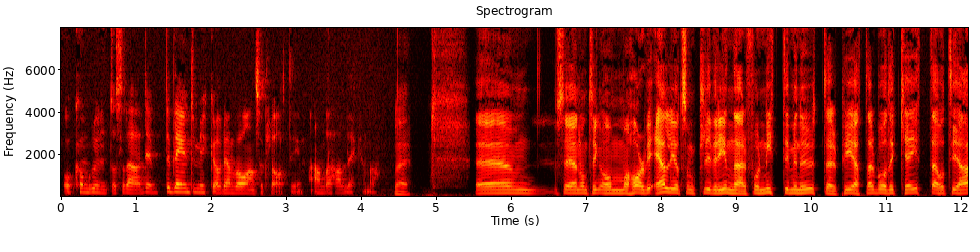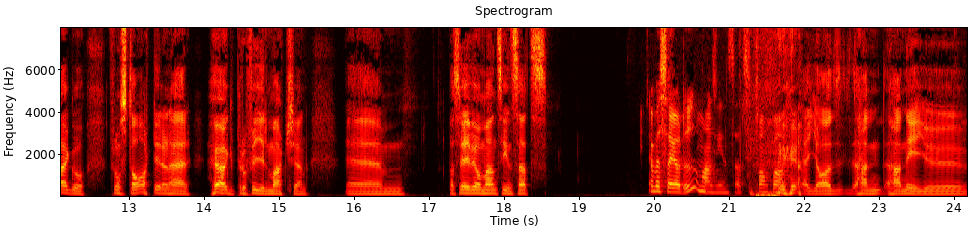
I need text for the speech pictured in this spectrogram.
och kom runt och sådär. Det, det blev ju inte mycket av den varan såklart i andra halvleken där. Nej. Ehm, säga någonting om Harvey Elliott som kliver in här, får 90 minuter, petar både Keita och Thiago från start i den här högprofilmatchen. Ehm, vad säger vi om hans insats? Ja, vad säger du om hans insats framförallt? Ja, ja, han, han är ju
